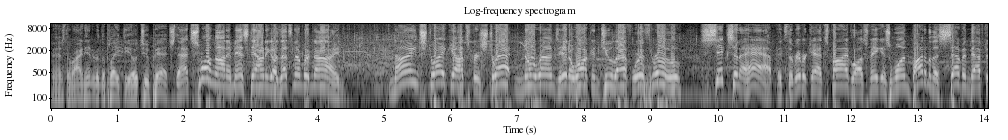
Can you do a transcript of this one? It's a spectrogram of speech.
As the right hander to the plate, the 0 2 pitch. That swung on and missed down. He goes, that's number nine. Nine strikeouts for Stratton. No runs, hit a walk and two left. We're through six and a half. It's the River Cats five, Las Vegas one. Bottom of the seventh after.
